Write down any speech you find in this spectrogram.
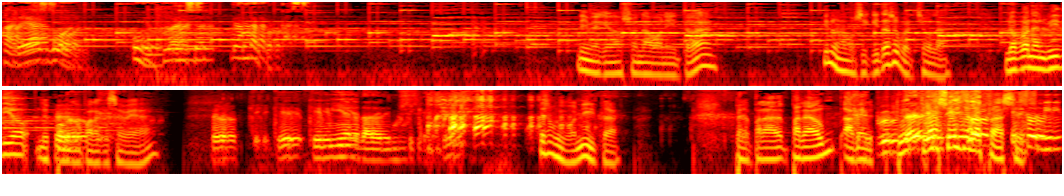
Jareas World, un influencer de andar por casa. Dime que no suena bonito, ¿eh? Tiene una musiquita súper chula. Luego en el vídeo le pongo para que se vea, ¿eh? Pero qué, qué, qué mierda de música. Es muy bonita. Pero para, para un... A ver, tú, tú has eh, oído la frase. eso ni-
